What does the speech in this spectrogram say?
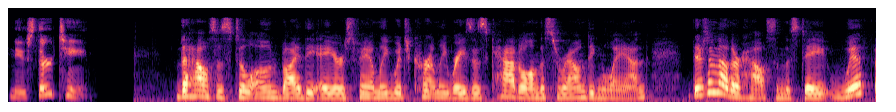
News 13. The house is still owned by the Ayers family, which currently raises cattle on the surrounding land. There's another house in the state with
